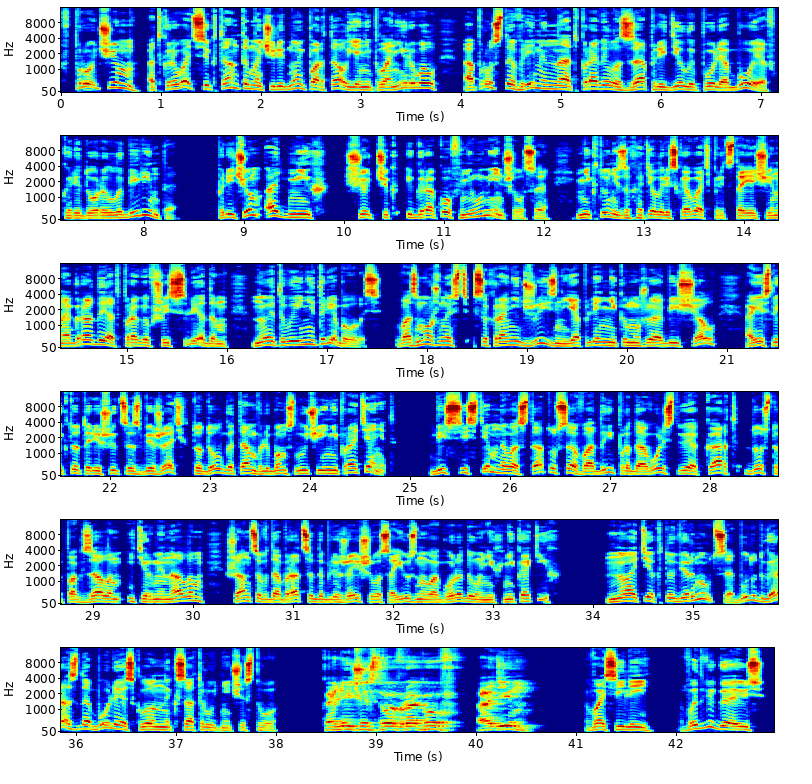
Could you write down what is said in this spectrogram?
Впрочем, открывать сектантам очередной портал я не планировал, а просто временно отправил за пределы поля боя в коридоры лабиринта. Причем одних, счетчик игроков не уменьшился, никто не захотел рисковать предстоящей наградой, отправившись следом, но этого и не требовалось. Возможность сохранить жизнь я пленникам уже обещал, а если кто-то решится сбежать, то долго там в любом случае не протянет. Без системного статуса, воды, продовольствия, карт, доступа к залам и терминалам шансов добраться до ближайшего союзного города у них никаких. Ну а те, кто вернутся, будут гораздо более склонны к сотрудничеству. Количество врагов – один. Василий, выдвигаюсь.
